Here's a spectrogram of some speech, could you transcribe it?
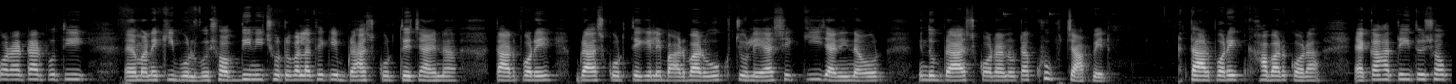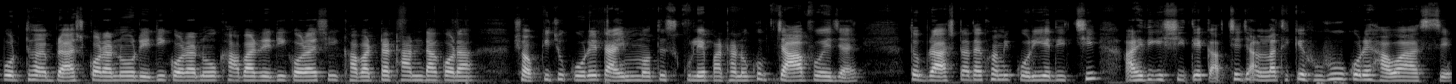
করাটার প্রতি মানে কি বলব, সব দিনই ছোটোবেলা থেকে ব্রাশ করতে চায় না। তারপরে ব্রাশ করতে গেলে বারবার ওক চলে আসে, কি জানি না ওর। কিন্তু ব্রাশ করানোটা খুব চাপের। তারপরে খাবার করা। একা হাতেই তো সব করতে হয়। ব্রাশ করানো রেডি করানো, খাবার রেডি করা, সেই খাবারটা ঠান্ডা করা সব কিছু করে টাইম মতো স্কুলে পাঠানো খুব চাপ হয়ে যায়। তো ব্রাশটা দেখো আমি করিয়ে দিচ্ছি। আর এদিকে শীতে কাঁপছে, জানলা থেকে হু হু করে হাওয়া আসছে।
